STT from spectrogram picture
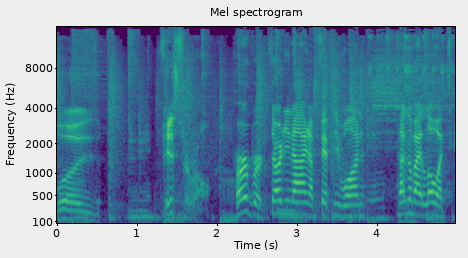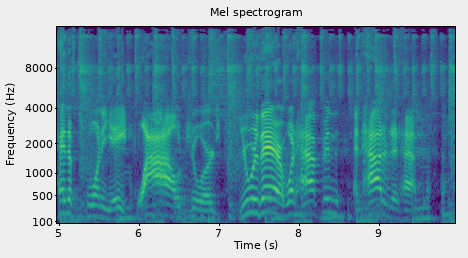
was visceral. Herbert 39 of 51. Tagovailoa 10 of 28. Wow, George, you were there. What happened, and how did it happen?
